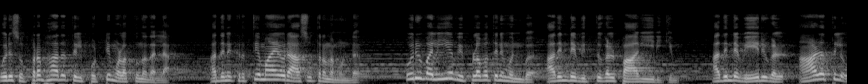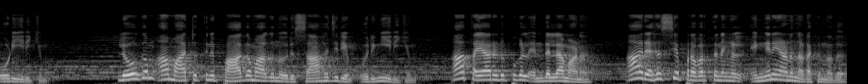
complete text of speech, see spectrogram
ഒരു സുപ്രഭാതത്തിൽ പൊട്ടിമുളക്കുന്നതല്ല. അതിന് കൃത്യമായ ഒരു ആസൂത്രണമുണ്ട്. ഒരു വലിയ വിപ്ലവത്തിന് മുൻപ് അതിന്റെ വിത്തുകൾ പാകിയിരിക്കും. അതിന്റെ വേരുകൾ ആഴത്തിൽ ഓടിയിരിക്കും. ലോകം ആ മാറ്റത്തിന് പാകമാകുന്ന ഒരു സാഹചര്യം ഒരുങ്ങിയിരിക്കും. ആ തയ്യാറെടുപ്പുകൾ എന്തെല്ലാമാണ്? ആ രഹസ്യ പ്രവർത്തനങ്ങൾ എങ്ങനെയാണ് നടക്കുന്നത്?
